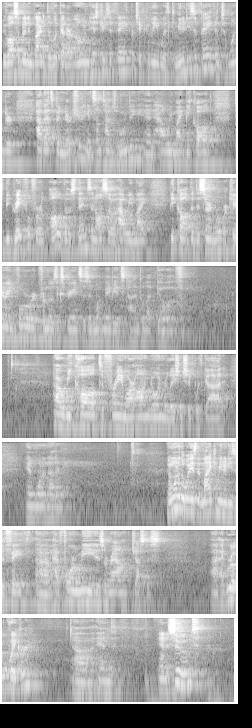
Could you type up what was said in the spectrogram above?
We've also been invited to look at our own histories of faith, particularly with communities of faith, and to wonder how that's been nurturing and sometimes wounding, and how we might be called to be grateful for all of those things, and also how we might be called to discern what we're carrying forward from those experiences and what maybe it's time to let go of. How are we called to frame our ongoing relationship with God and one another? And one of the ways that my communities of faith uh, have formed me is around justice. I, I grew up Quaker uh, and, and assumed,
